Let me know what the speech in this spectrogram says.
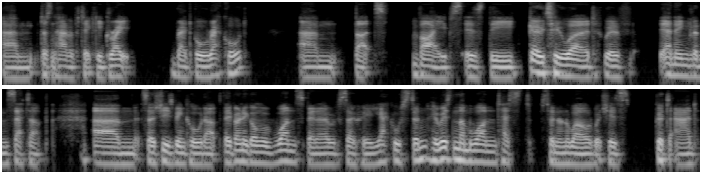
Um, doesn't have a particularly great red ball record, um, but vibes is the go-to word with an England setup. Um, so she's been called up. They've only gone with one spinner with Sophie Ecclestone, who is the number one Test spinner in the world, which is good to add.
